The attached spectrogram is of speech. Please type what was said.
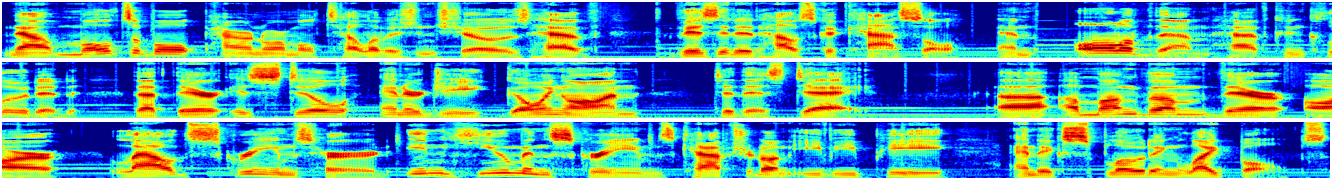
Now, multiple paranormal television shows have visited Houska Castle, and all of them have concluded that there is still energy going on to this day. Uh, among them, there are loud screams heard, inhuman screams captured on EVP, and exploding light bulbs.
